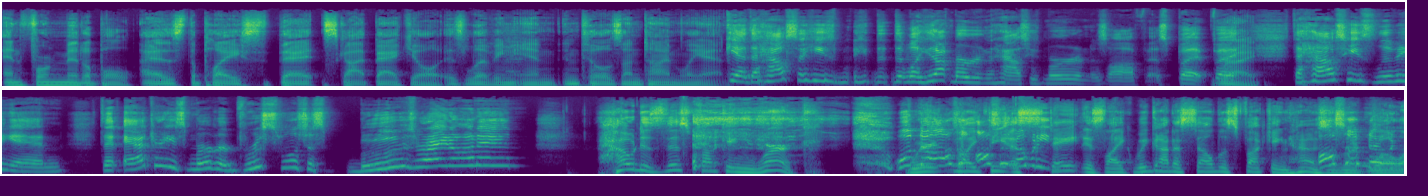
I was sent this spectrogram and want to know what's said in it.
and formidable as the place that Scott Bakula is living in until his untimely end. Yeah, the house that he's he, well, he's not murdered in the house; he's murdered in his office. But but right. the house he's living in, that after he's murdered, Bruce Willis just moves right on in. How does this fucking work? Well, no, also, like also the nobody. estate is like, we got to sell this fucking house. Also, like, no- well,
